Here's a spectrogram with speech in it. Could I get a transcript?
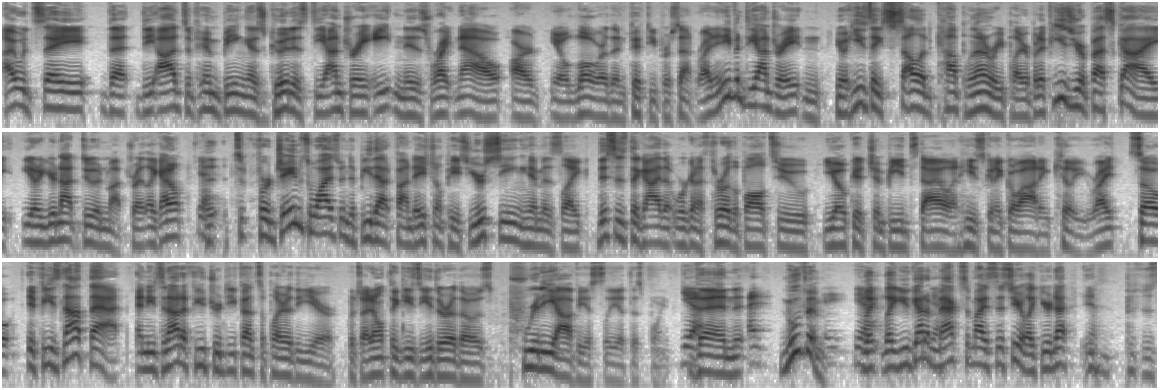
I would say that the odds of him being as good as DeAndre Ayton is right now are you know lower than fifty percent, right? And even DeAndre Ayton, you know, he's a solid complementary player, but if he's your best guy, you know, you're not doing much, right? Like I don't Yeah. uh, to, for James Wiseman to be that foundational piece, you're seeing him as like this is the guy that we're going to throw the ball to Jokic and Embiid style, and he's going to go out and kill you, right? So if he's not that, and he's not a future defensive player of the year, which I don't think he's either of those, pretty obviously at this point, Yeah. then And- move him. Yeah. Like, like you got to Yeah. maximize this year. Like you're not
